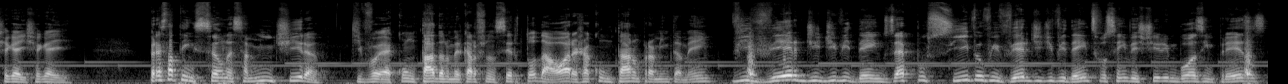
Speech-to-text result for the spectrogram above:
Chega aí, chega aí. Presta atenção nessa mentira que é contada no mercado financeiro toda hora, já contaram para mim também. Viver de dividendos. É possível viver de dividendos se você investir em boas empresas,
